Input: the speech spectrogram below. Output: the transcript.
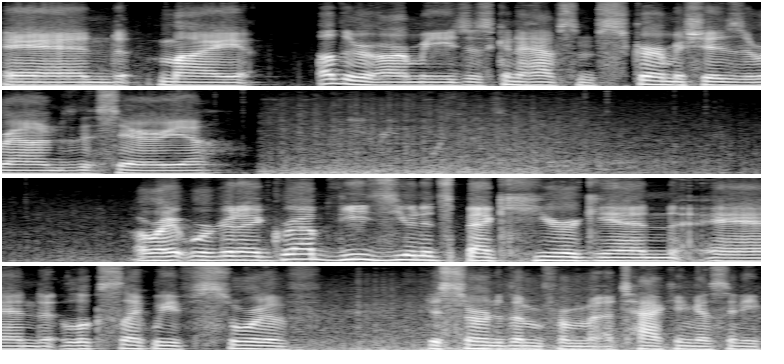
And my other army is just going to have some skirmishes around this area. Alright, we're going to grab these units back here again, and it looks like we've sort of discerned them from attacking us any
